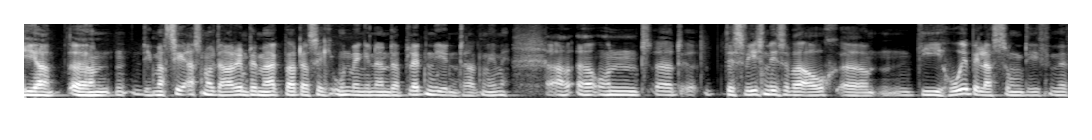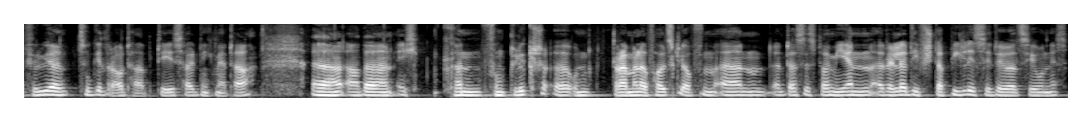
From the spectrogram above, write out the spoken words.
Ja, ähm, die macht sich erstmal darin bemerkbar, dass ich Unmengen an Tabletten jeden Tag nehme. Äh, äh, und äh, das Wesentliche ist aber auch äh, die hohe Belastung, die ich mir früher zugetraut habe, die ist halt nicht mehr da. Äh, aber ich kann vom Glück äh, und dreimal auf Holz klopfen, dass es bei mir eine relativ stabile Situation ist,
